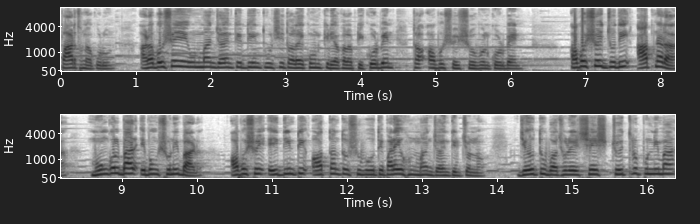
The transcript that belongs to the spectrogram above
প্রার্থনা করুন। আর অবশ্যই এই হনুমান জয়ন্তীর দিন তুলসী তলায় কোন ক্রিয়াকলাপটি করবেন, তা অবশ্যই শ্রবণ করবেন। অবশ্যই যদি আপনারা মঙ্গলবার এবং শনিবার। অবশ্যই এই দিনটি অত্যন্ত শুভ হতে পারে হনুমান জয়ন্তীর জন্য। যেহেতু বছরের শেষ চৈত্র পূর্ণিমা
